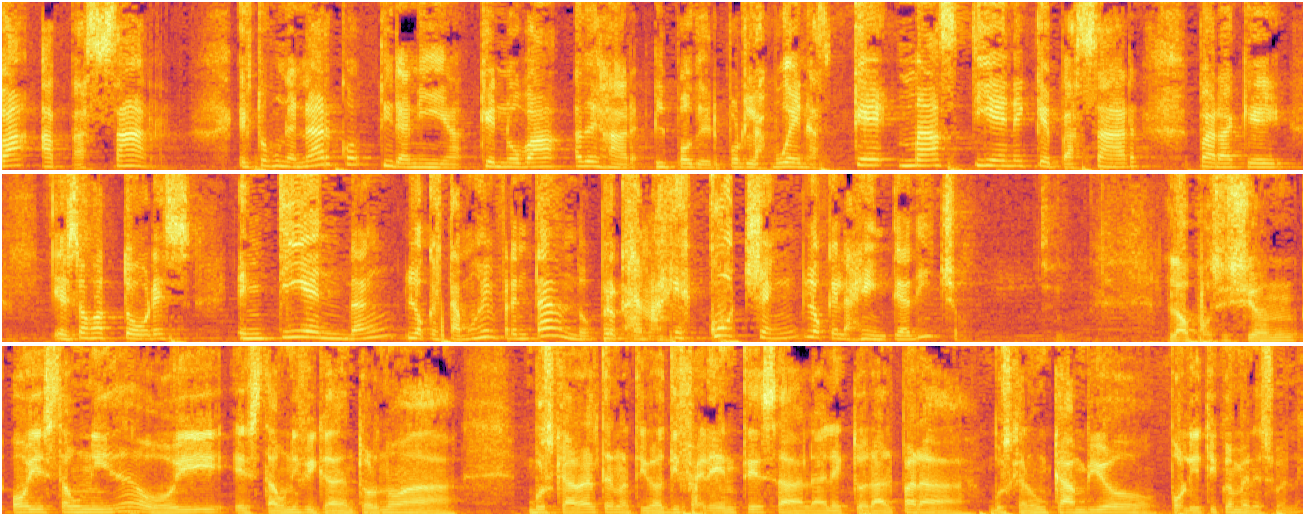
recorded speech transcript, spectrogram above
va a pasar. Esto es una narcotiranía que no va a dejar el poder por las buenas. ¿Qué más tiene que pasar para que esos actores entiendan lo que estamos enfrentando, pero que además escuchen lo que la gente ha dicho. La oposición hoy está unida, hoy está unificada en torno a buscar alternativas diferentes a la electoral para buscar un cambio político en Venezuela.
